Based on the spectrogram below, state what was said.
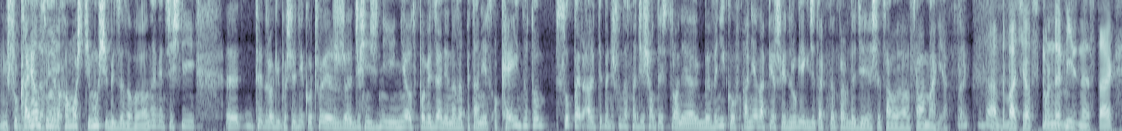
y, szukający nieruchomości musi być zadowolony, więc jeśli y, ty, drogi pośredniku, czujesz, że 10 dni nieodpowiedzenia na zapytanie jest ok, no to super, ale ty będziesz u nas na dziesiątej stronie jakby wyników, a nie na pierwszej, drugiej, gdzie tak naprawdę dzieje się cała, cała magia. Tak? Da, dbacie o wspólny biznes, tak?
